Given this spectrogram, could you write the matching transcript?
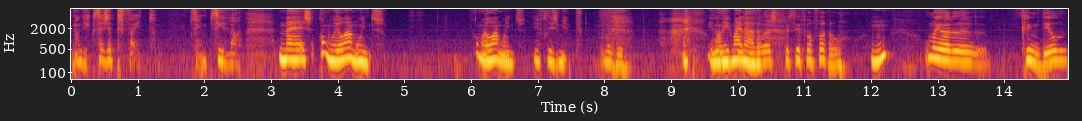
Não digo que seja perfeito, isso é impossível. Mas, como ele, há muitos. Como ele, há muitos, infelizmente. Mas, e não digo mais nada. Eu acho que foi ser fanfarrão. Hum? O maior uh, crime dele,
